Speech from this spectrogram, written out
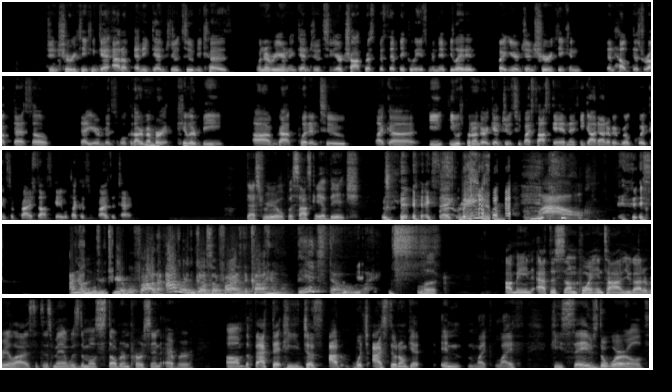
Jinchuriki can get out of any genjutsu because whenever you're in a genjutsu, your chakra specifically is manipulated, but your Jinchuriki can then help disrupt that so that you're invincible. Because I remember Killer B um, got put into like a he he was put under a genjutsu by Sasuke, and then he got out of it real quick and surprised Sasuke with like a surprise attack. That's real, but Sasuke a bitch. exactly. wow. I know he's a terrible father. I wouldn't go so far as to call him a bitch, though. Like, Look, I mean, after some point in time, you got to realize that this man was the most stubborn person ever. Um, the fact that he just, I, which I still don't get in like life, he saves the world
